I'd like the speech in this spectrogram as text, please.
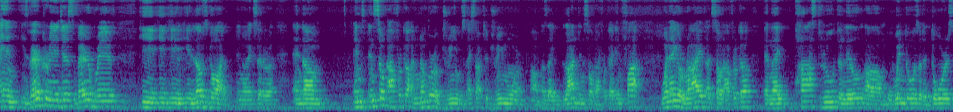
and he's very courageous, very brave. He, he, he, he loves God, you know, etc. And um, in, in South Africa, a number of dreams. I start to dream more um, as I land in South Africa. In fact, when I arrived at South Africa and I passed through the little um, windows or the doors,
